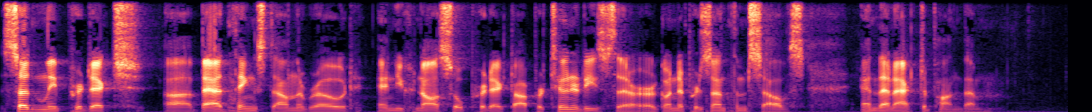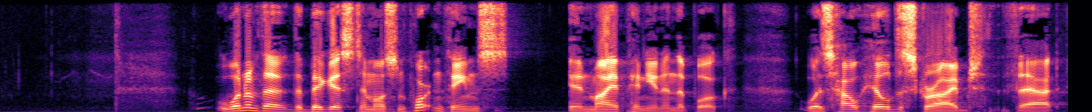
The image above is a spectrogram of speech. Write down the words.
suddenly predict uh, bad things down the road, and you can also predict opportunities that are going to present themselves and then act upon them. One of the, the biggest and most important themes, in my opinion, in the book was how Hill described that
